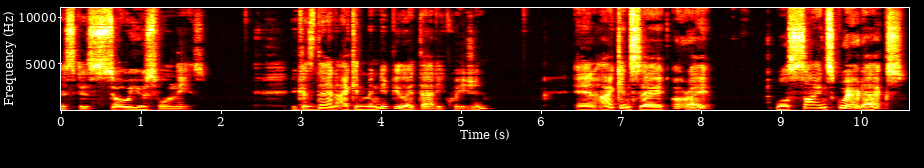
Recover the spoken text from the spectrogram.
This is so useful in these. Because then I can manipulate that equation and I can say, all right, well, sine squared x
